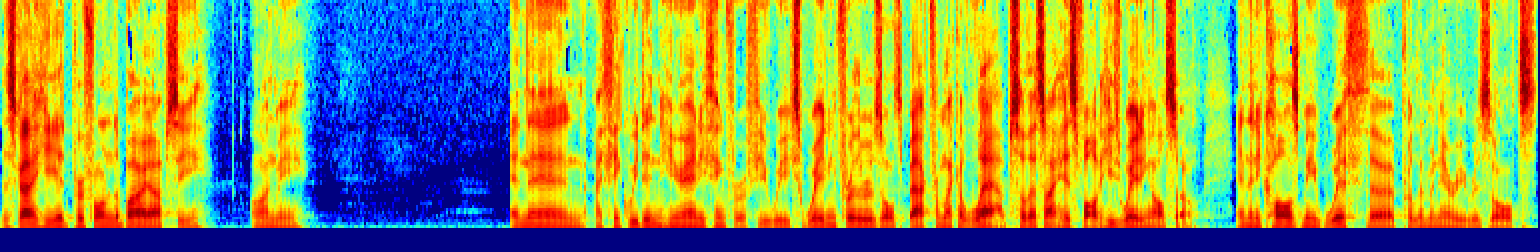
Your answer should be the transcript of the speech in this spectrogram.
this guy, he had performed the biopsy on me. And then I think we didn't hear anything for a few weeks, waiting for the results back from like a lab. So that's not his fault. He's waiting also. And then he calls me with the preliminary results.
